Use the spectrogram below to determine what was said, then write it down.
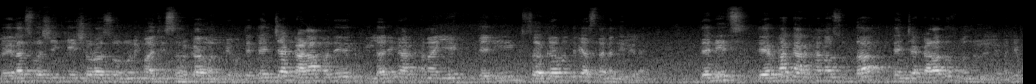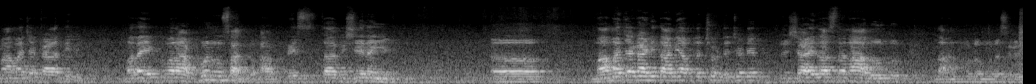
कैलासवासी केशवराव सोनवणे माझे सहकार मंत्री होते. त्यांच्या काळामध्ये किल्लारी कारखाना एक त्यांनी सहकार मंत्री असताना दिलेला आहे. त्यांनीच तेरणा कारखाना सुद्धा त्यांच्या काळातच मंजूर दिले म्हणजे मामाच्या काळात दिले मला एक तुम्हाला आठवण म्हणून सांगतो. हा प्रेसचा विषय नाही आहे मामाच्या गाडीत आम्ही आपलं छोटे छोटे शाळेत असताना आलो होतो. लहान मुलं मुलं सगळे.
